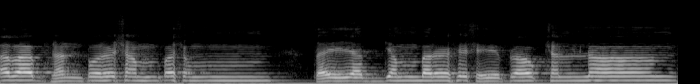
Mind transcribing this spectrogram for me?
अवघ्नन् पुरुषं पशुं। तैयज्ञं बर्हिषि प्रोक्षन्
